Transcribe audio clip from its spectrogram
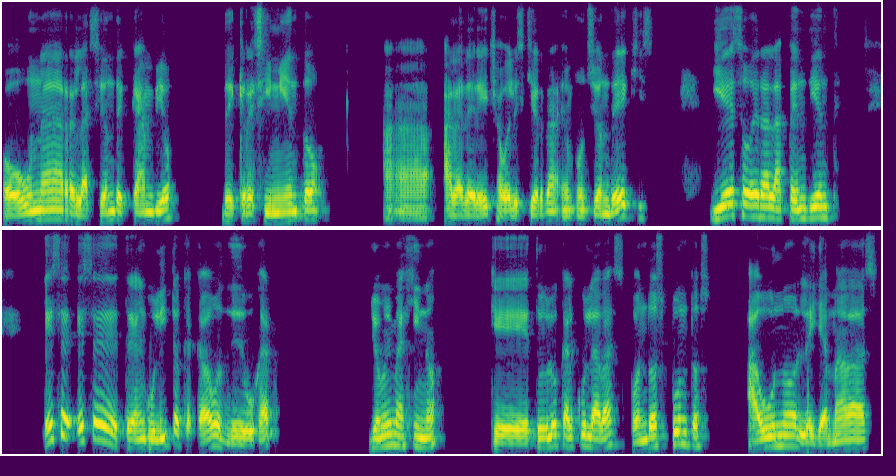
o una relación de cambio de crecimiento a, a la derecha o a la izquierda en función de X. Y eso era la pendiente. Ese, ese triangulito que acabo de dibujar, yo me imagino que tú lo calculabas con dos puntos. A uno le llamabas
